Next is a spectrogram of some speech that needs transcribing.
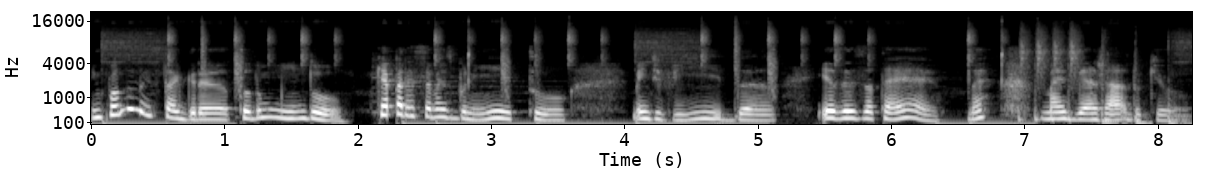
Enquanto no Instagram todo mundo quer parecer mais bonito, bem de vida, e às vezes até, né, mais viajado que o,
